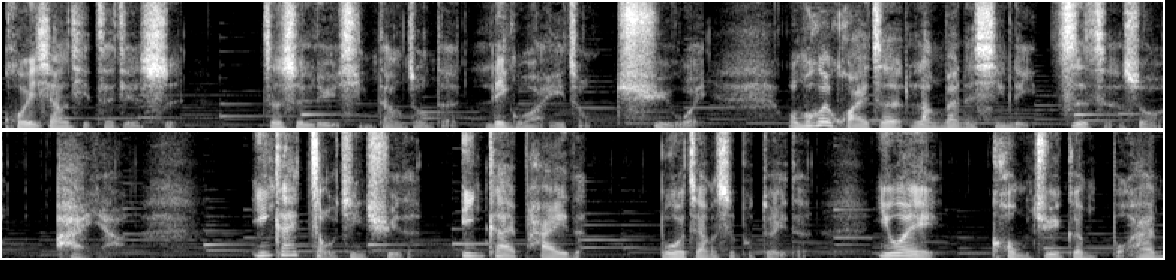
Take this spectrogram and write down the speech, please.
回想起这件事。这是旅行当中的另外一种趣味，我们会怀着浪漫的心理自责说：“哎呀，应该走进去的，应该拍的。”不过这样是不对的，因为恐惧跟不安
